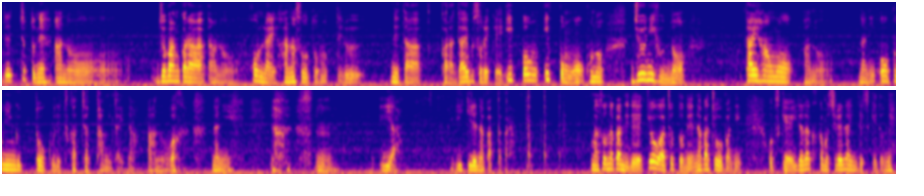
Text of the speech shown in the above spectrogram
で、ちょっとね、あのー、序盤から、あの、本来話そうと思ってるネタからだいぶそれて一本一本をこの12分の大半をあの何オープニングトークで使っちゃったみたいなあのわ何 うんいいや言い切れなかったからまあそんな感じで今日はちょっとね長丁場にお付き合いいただくかもしれないんですけどね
